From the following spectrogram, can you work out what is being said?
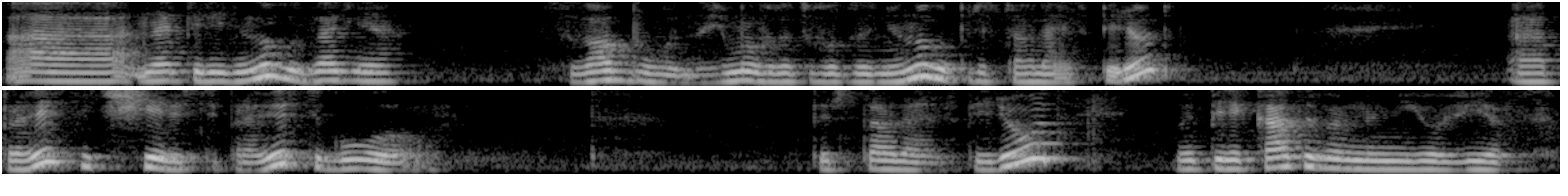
А на переднюю ногу задняя свободна. И мы вот эту вот заднюю ногу переставляем вперед – а, проверьте челюсти, проверьте голову. Переставляем вперед, мы перекатываем на нее вес.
